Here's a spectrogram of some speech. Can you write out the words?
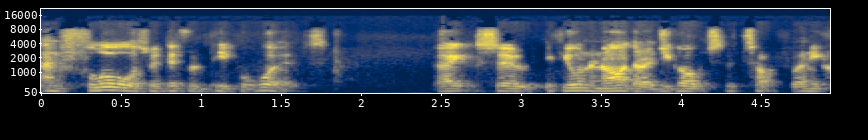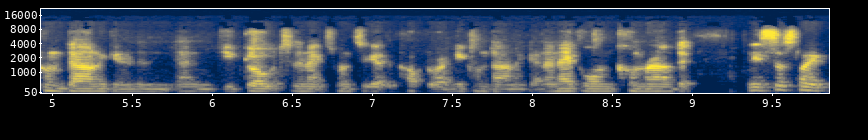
and floors where different people worked. Right. So if you want an art director, you go up to the top floor and you come down again, and, and you go up to the next one to get the copyright, and you come down again, and everyone come around it. And it's just like,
